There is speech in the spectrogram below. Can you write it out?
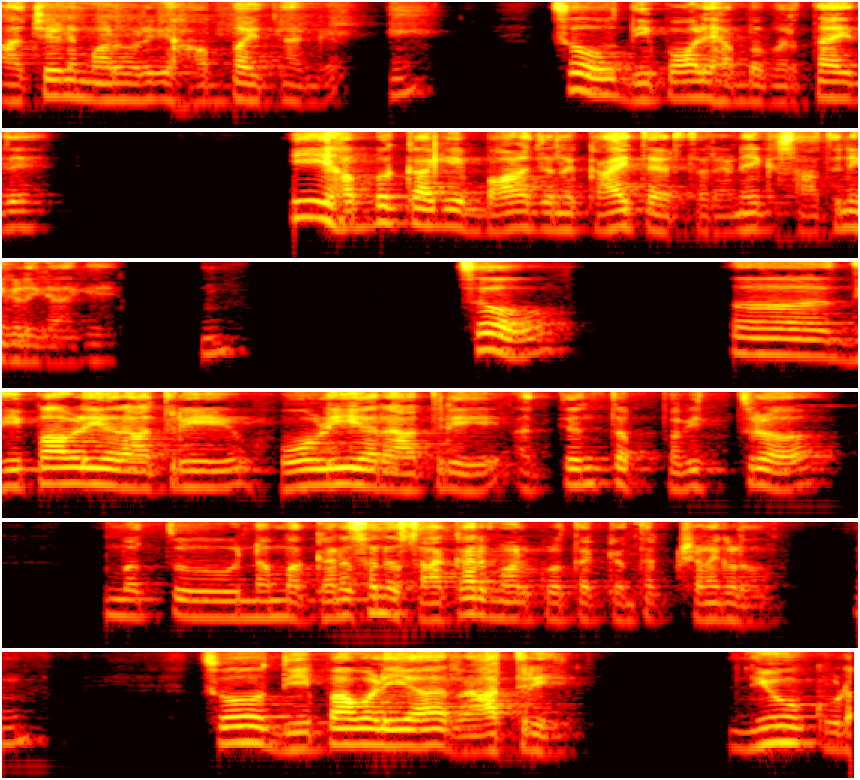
ಆಚರಣೆ ಮಾಡುವವರಿಗೆ ಹಬ್ಬ ಇದ್ದಂಗೆ. ಸೊ ದೀಪಾವಳಿ ಹಬ್ಬ ಬರ್ತಾ ಇದೆ. ಈ ಹಬ್ಬಕ್ಕಾಗಿ ಭಾಳ ಜನ ಕಾಯ್ತಾ ಇರ್ತಾರೆ ಅನೇಕ ಸಾಧನೆಗಳಿಗಾಗಿ. ಸೊ ದೀಪಾವಳಿಯ ರಾತ್ರಿ, ಹೋಳಿಯ ರಾತ್ರಿ ಅತ್ಯಂತ ಪವಿತ್ರ ಮತ್ತು ನಮ್ಮ ಕನಸನ್ನು ಸಾಕಾರ ಮಾಡ್ಕೊಳ್ತಕ್ಕಂಥ ಕ್ಷಣಗಳು. ಸೊ ದೀಪಾವಳಿಯ ರಾತ್ರಿ ನೀವು ಕೂಡ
